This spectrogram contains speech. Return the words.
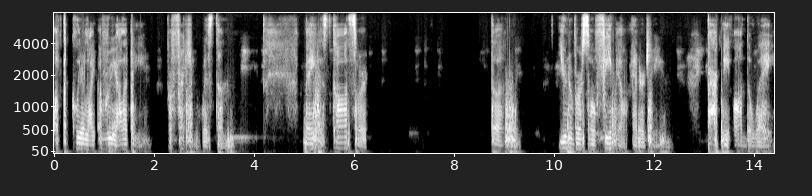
of the clear light of reality perfection wisdom. May his consort, the universal female energy, back me on the way.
